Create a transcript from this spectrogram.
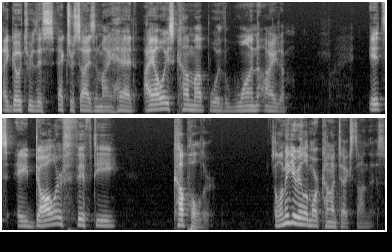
I go through this exercise in my head, I always come up with one item. It's a dollar fifty cup holder. So let me give you a little more context on this.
